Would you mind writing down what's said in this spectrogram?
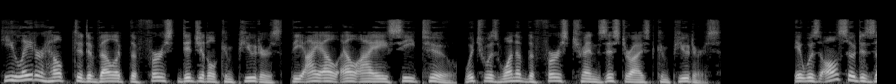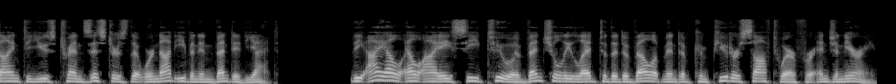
He later helped to develop the first digital computers, the ILLIAC-2, which was one of the first transistorized computers. It was also designed to use transistors that were not even invented yet. The ILLIAC-2 eventually led to the development of computer software for engineering.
